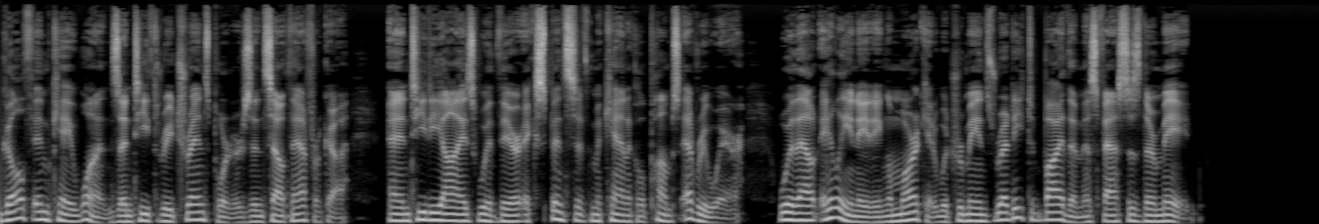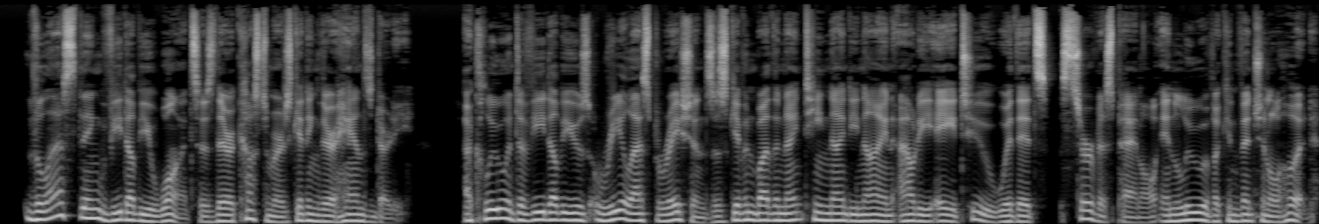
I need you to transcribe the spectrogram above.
Golf MK1s and T3 transporters in South Africa, and TDIs with their expensive mechanical pumps everywhere, without alienating a market which remains ready to buy them as fast as they're made. The last thing VW wants is their customers getting their hands dirty. A clue into VW's real aspirations is given by the 1999 Audi A2 with its service panel in lieu of a conventional hood.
